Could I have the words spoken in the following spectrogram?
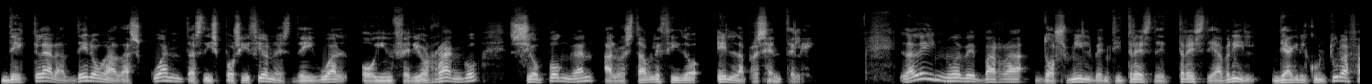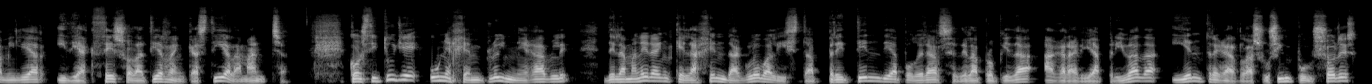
declara derogadas cuantas disposiciones de igual o inferior rango se opongan a lo establecido en la presente ley. La Ley 9 2023 de 3 de abril de Agricultura Familiar y de Acceso a la Tierra en Castilla-La Mancha constituye un ejemplo innegable de la manera en que la agenda globalista pretende apoderarse de la propiedad agraria privada y entregarla a sus impulsores,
